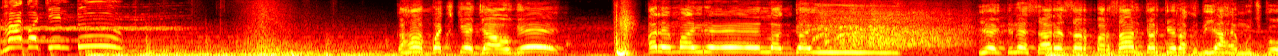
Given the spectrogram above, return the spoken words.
भागो चिंटू। कहाँ बच के जाओगे? अरे मायरे लग गई। ये इतने सारे सर परेशान करके रख दिया है मुझको।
